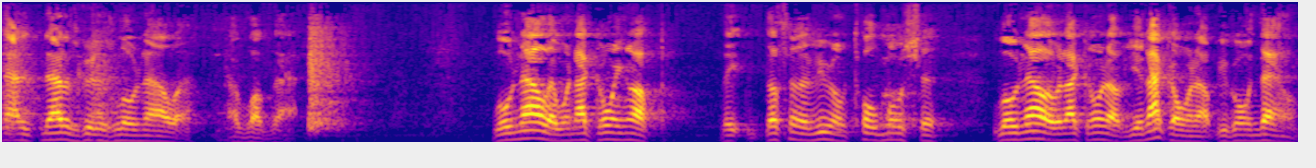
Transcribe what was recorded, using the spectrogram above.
Not, not as good as Lo na'aleh. I love that. Lo na'aleh, we're not going up. That's what Aviram told Moshe, Lo na'aleh, we're not going up. You're not going up, you're going down.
